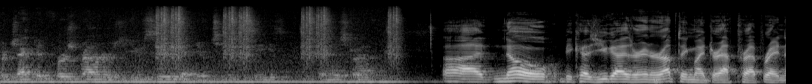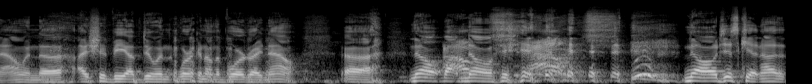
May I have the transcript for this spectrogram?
projected first rounders you see and your team sees in this draft? Uh, no, because you guys are interrupting my draft prep right now, and uh, I should be up doing working on the board right now. Uh, no, no, no, just kidding. Uh,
